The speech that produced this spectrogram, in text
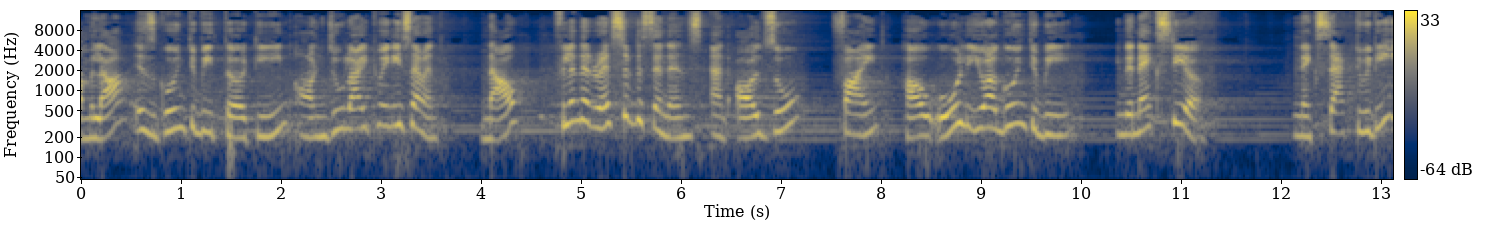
Amala is going to be 13 on July 27th. Now, fill in the rest of the sentence and also find how old you are going to be in the next year. Next activity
